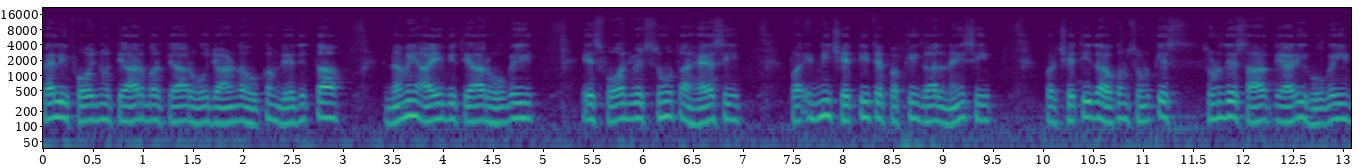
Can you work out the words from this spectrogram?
ਪਹਿਲੀ ਫੌਜ ਨੂੰ ਤਿਆਰ ਬਰ ਤਿਆਰ ਹੋ ਜਾਣ ਦਾ ਹੁਕਮ ਦੇ ਦਿੱਤਾ। ਨਵੀਂ ਆਈ ਵੀ ਤਿਆਰ ਹੋ ਗਈ। ਇਸ ਫੌਜ ਵਿੱਚ ਸੂ ਤਾਂ ਹੈ ਸੀ, ਪਰ ਇੰਨੀ ਛੇਤੀ ਤੇ ਪੱਕੀ ਗੱਲ ਨਹੀਂ ਸੀ। ਪਰ ਛੇਤੀ ਦਾ ਹੁਕਮ ਸੁਣ ਕੇ ਸੁਣਦੇ ਸਾਰ ਤਿਆਰੀ ਹੋ ਗਈ।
